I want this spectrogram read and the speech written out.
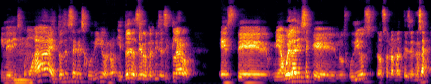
Y le dice como, mm. ah, entonces eres judío, ¿no? Y entonces así de repente dice, sí, claro, este, mi abuela dice que los judíos no son amantes de... O sea,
